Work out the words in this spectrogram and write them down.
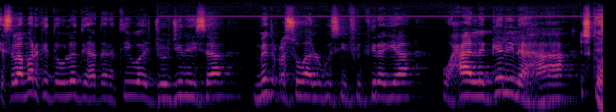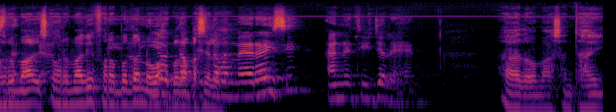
Isla markii dowladdii haddana tii waa joojinaysaa mid cusubaa lagu sii fikirayaa waxaa la geli lahaa iska horimaadyo fara badan oo wax badan qasi lahaa. meeraysi aan natiijo lahayn. Aada u mahadsan tahay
